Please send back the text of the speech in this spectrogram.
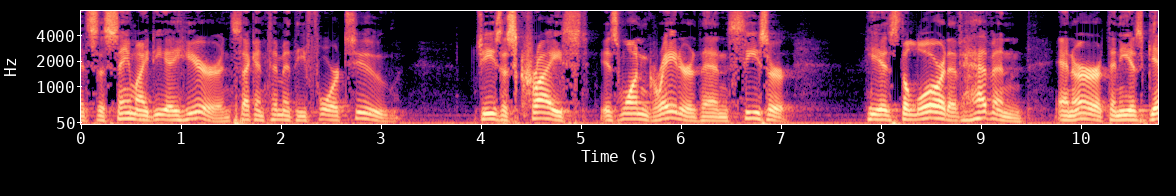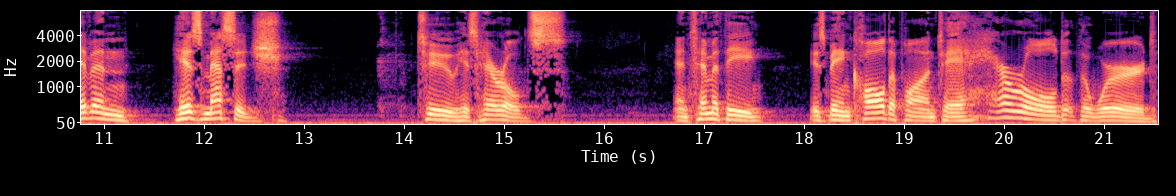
it's the same idea here in 2 Timothy 4 2. Jesus Christ is one greater than Caesar. He is the Lord of heaven and earth, and he has given his message to his heralds. And Timothy is being called upon to herald the word,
